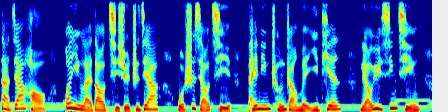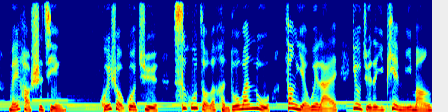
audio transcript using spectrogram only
大家好，欢迎来到启学之家，我是小启，陪您成长每一天，疗愈心情，美好事情。回首过去，似乎走了很多弯路；放眼未来，又觉得一片迷茫。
